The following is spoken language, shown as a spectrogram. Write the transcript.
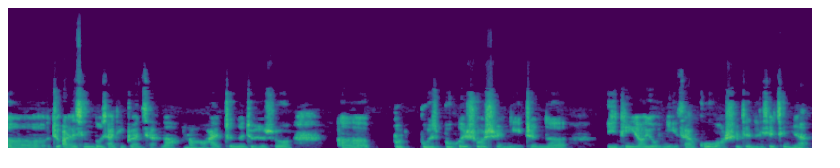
呃，就而且新的东西还挺赚钱的，嗯然后还真的就是说，呃，不不不会说是你真的一定要有你在过往事件的一些经验，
